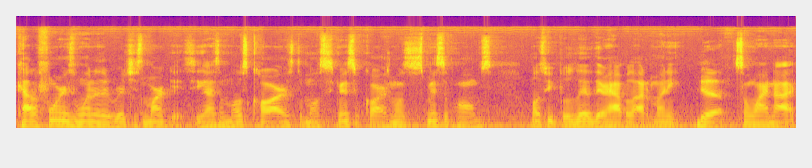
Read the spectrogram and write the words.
California is one of the richest markets. You guys the most cars, the most expensive cars, most expensive homes. Most people live there have a lot of money, Yeah. so why not?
